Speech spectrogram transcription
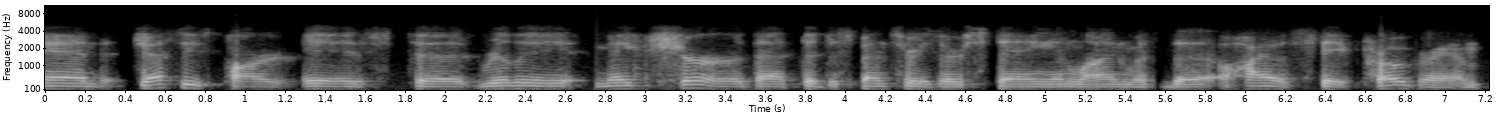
And Jesse's part is to really make sure that the dispensaries are staying in line with the Ohio State program.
